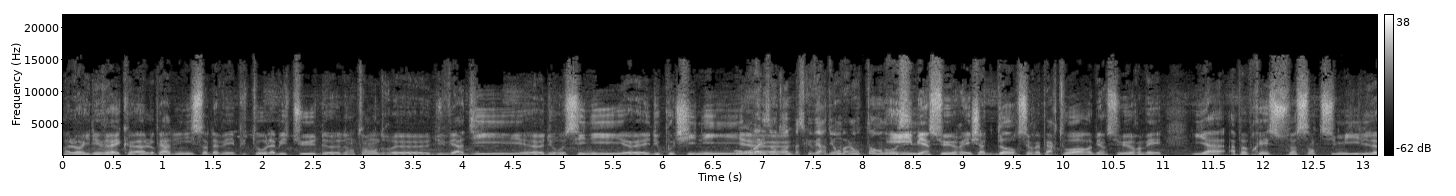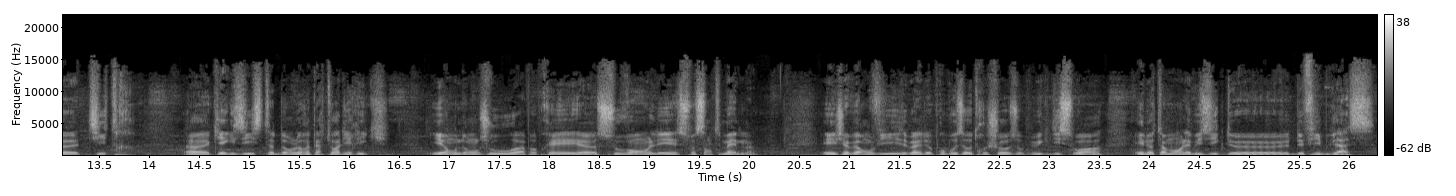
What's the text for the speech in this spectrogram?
Alors il est vrai qu'à l'Opéra de Nice, on avait plutôt l'habitude euh, d'entendre euh, du Verdi, euh, du Rossini euh, et du Puccini. On, va les entendre parce que Verdi, on va l'entendre Et aussi. bien sûr, et j'adore ce répertoire, bien sûr, mais il y a à peu près 60 000 titres qui existent dans le répertoire lyrique. Et on en joue à peu près souvent les 60 mêmes. Et j'avais envie bah, de proposer autre chose au public d'Issois, et notamment la musique de, de Philippe Glass,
